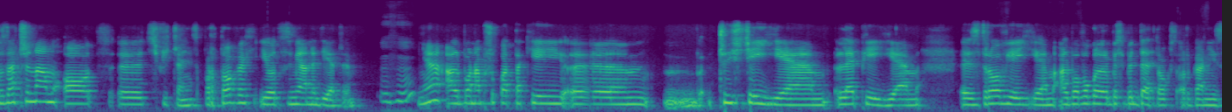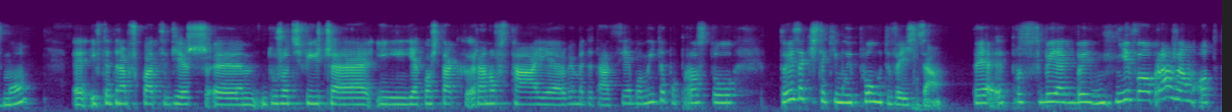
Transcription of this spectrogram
to zaczynam od y, ćwiczeń sportowych i od zmiany diety. Mhm. Nie? Albo na przykład takiej y, czyściej jem, lepiej jem, y, zdrowiej jem, albo w ogóle robię sobie detoks organizmu. I wtedy na przykład, wiesz, dużo ćwiczę i jakoś tak rano wstaję, robię medytację, bo mi to po prostu, to jest jakiś taki mój punkt wyjścia. To ja po prostu sobie jakby nie wyobrażam od,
